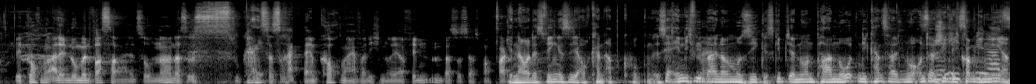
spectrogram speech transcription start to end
wir kochen alle nur mit Wasser halt so, ne? Das ist, du kannst das Rad beim Kochen einfach nicht neu erfinden, das ist erstmal Fakt. Genau, deswegen ist es ja auch kein Abgucken. Ist ja ähnlich wie bei einer Musik. Es gibt ja nur ein paar Noten, die kannst du halt nur unterschiedlich kombinieren.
